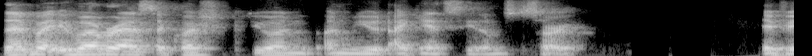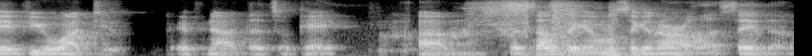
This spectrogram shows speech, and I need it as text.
Then, but whoever asked that question, could you un- unmute? I can't see them, so sorry. If if you want to, if not, that's okay. Um, that sounds like almost like an RLSA though.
